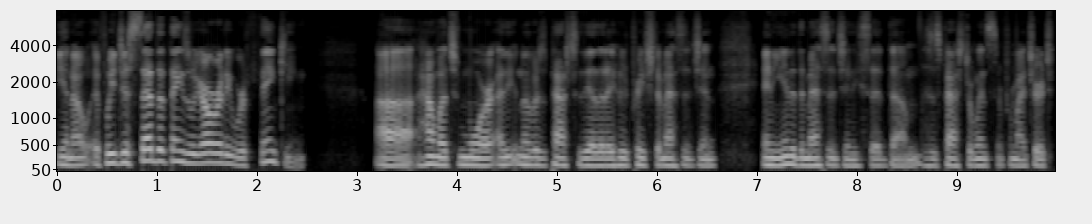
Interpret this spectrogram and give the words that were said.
you know if we just said the things we already were thinking uh how much more I, you know there was a pastor the other day who preached a message and and he ended the message and he said um this is pastor winston from my church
